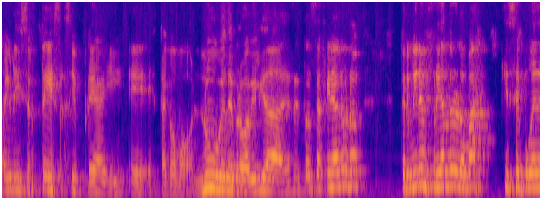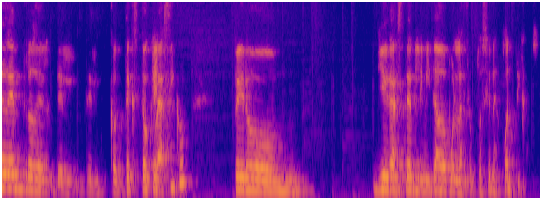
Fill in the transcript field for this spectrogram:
hay una incerteza, siempre hay eh, esta como nube de probabilidades. Entonces al final uno termina enfriándolo lo más que se puede dentro del, contexto clásico, pero mm, llega a ser limitado por las fluctuaciones cuánticas.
